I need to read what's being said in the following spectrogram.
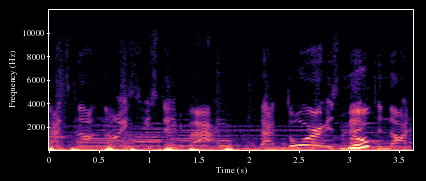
That's not nice. You stay back. That door is meant Nope. to not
